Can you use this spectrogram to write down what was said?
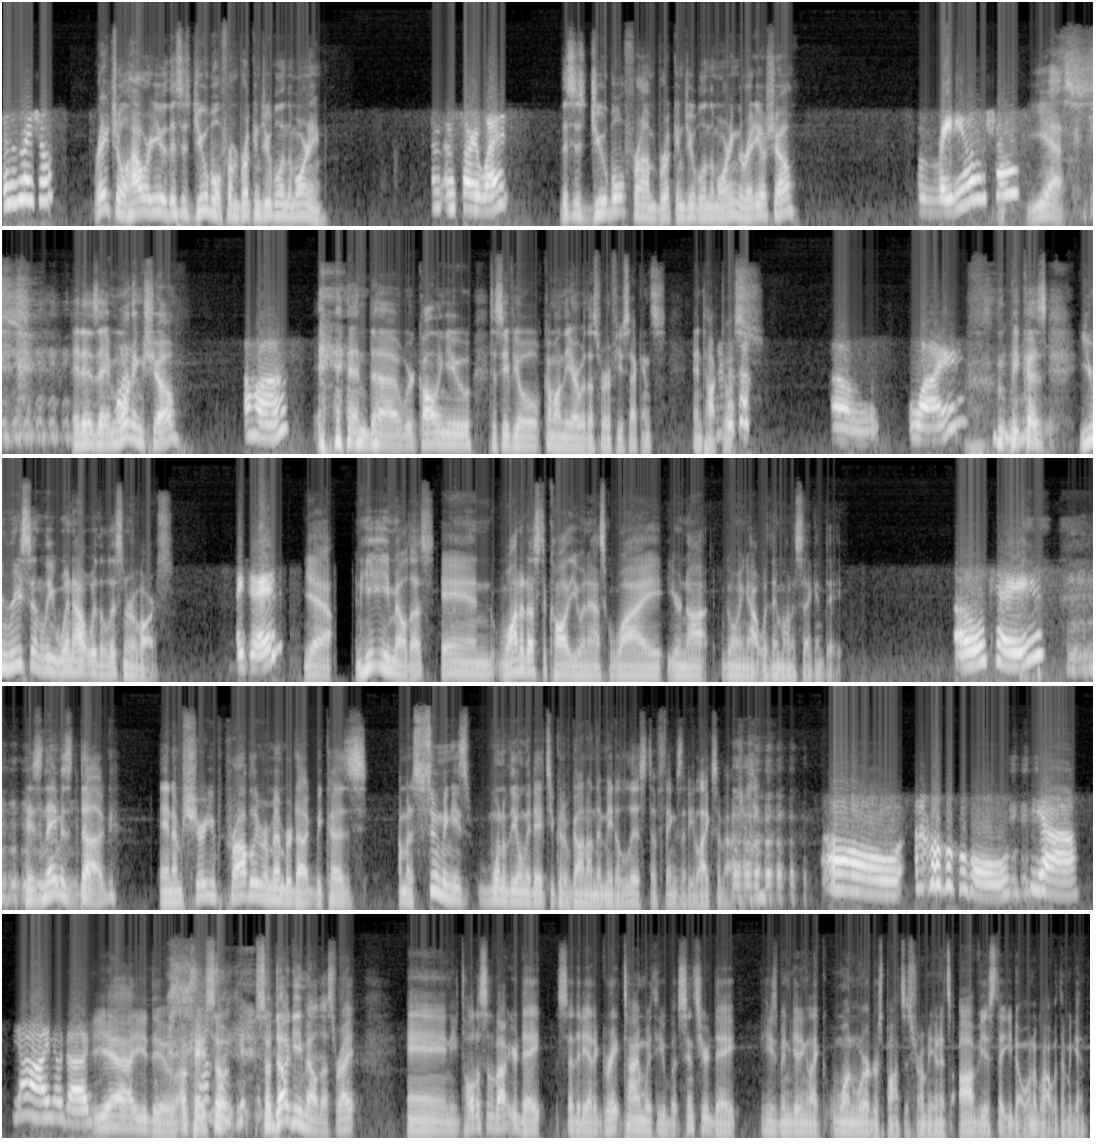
this is Rachel. Rachel, how are you? This is Jubal from Brooke and Jubal in the Morning. I'm, I'm sorry, what? This is Jubal from Brooke and Jubal in the Morning, the radio show. A radio show? Yes. it is a morning show, Uh huh. and uh, we're calling you to see if you'll come on the air with us for a few seconds and talk to us. Um, why? because you recently went out with a listener of ours. I did? Yeah. And he emailed us and wanted us to call you and ask why you're not going out with him on a second date. Okay. His name is Doug, and I'm sure you probably remember Doug because I'm assuming he's one of the only dates you could have gone on that made a list of things that he likes about you. Oh, oh, yeah. Yeah, I know Doug. yeah, you do. Okay, so like so Doug emailed us, right? And he told us about your date, said that he had a great time with you, but since your date, he's been getting like one word responses from you, and it's obvious that you don't want to go out with him again.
